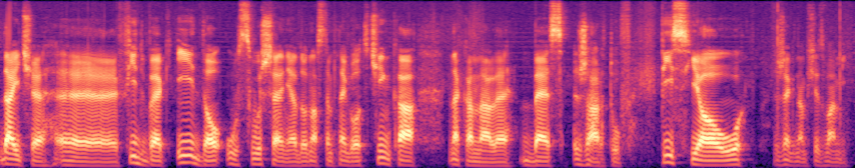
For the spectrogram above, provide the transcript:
Dajcie e, feedback i do usłyszenia do następnego odcinka na kanale Bez Żartów. Peace yo! Żegnam się z Wami.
